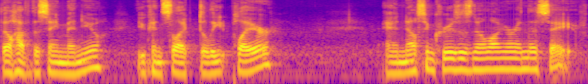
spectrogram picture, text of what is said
they'll have the same menu. You can select Delete Player, and Nelson Cruz is no longer in this save.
